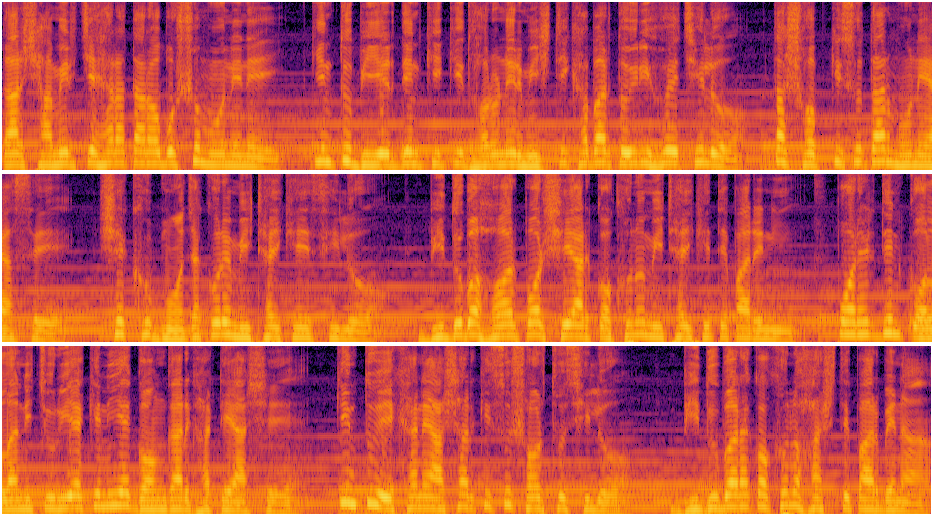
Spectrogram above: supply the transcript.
তার স্বামীর চেহারা তার অবশ্য মনে নেই। কিন্তু বিয়ের দিন কি কি ধরনের মিষ্টি খাবার তৈরি হয়েছিল, তা সবকিছু তার মনে আছে। সে খুব মজা করে মিঠাই খেয়েছিল। বিধবা হওয়ার পর সে আর কখনো মিঠাই খেতে পারেনি। পরের দিন কল্যাণী চুরিয়াকে নিয়ে গঙ্গার ঘাটে আসে। কিন্তু এখানে আসার কিছু শর্ত ছিল। বিধুবারা কখনো হাসতে পারবে না।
